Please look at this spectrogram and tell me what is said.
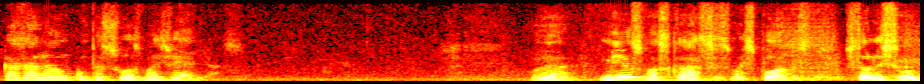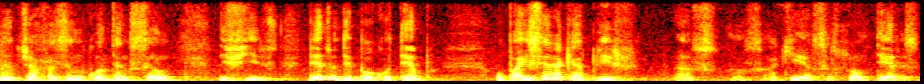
casarão com pessoas mais velhas. É? Mesmo as classes mais pobres estão nesse momento já fazendo contenção de filhos. Dentro de pouco tempo, o país terá que abrir as, as, aqui essas fronteiras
